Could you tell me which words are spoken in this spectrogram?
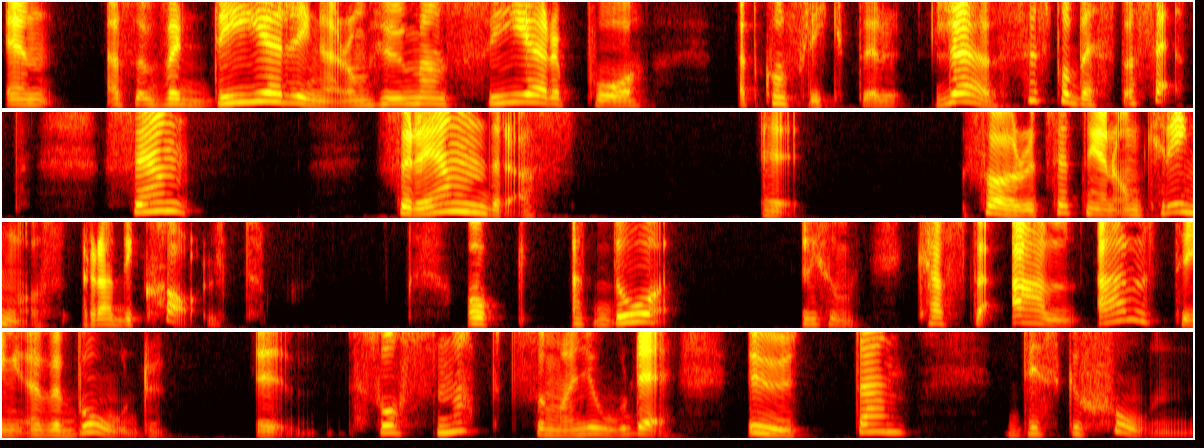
en alltså värderingar om hur man ser på att konflikter löses på bästa sätt. Sen förändras eh, förutsättningarna omkring oss radikalt. Och att då liksom kasta all, allting över bord eh, så snabbt som man gjorde utan diskussion.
